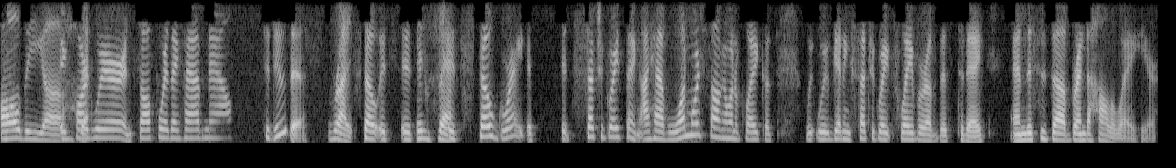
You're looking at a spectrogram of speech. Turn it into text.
all the uh, exactly. hardware and software they have now to do this. Right. So it's it's exactly. it's so great. It's it's such a great thing. I have one more song I want to play because we, we're getting such a great flavor of this today, and this is uh, Brenda Holloway here.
